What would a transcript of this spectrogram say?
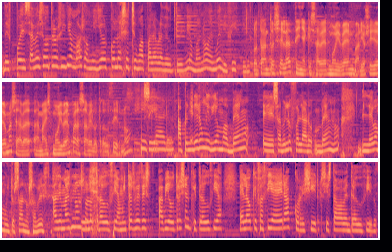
despois sabes outros idiomas, ao millor colas eche unha palabra de outro idioma, non? É moi difícil. Por tanto, Xela tiña que saber moi ben varios idiomas e ademais moi ben para sabelo traducir, non? Sí, sí, claro. Aprender un idioma ben eh, sabelo falar ben, non? Leva moitos anos a veces. Ademais non só traducía, moitas veces había outra xente que traducía, ela o que facía era correxir se si estaba ben traducido.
